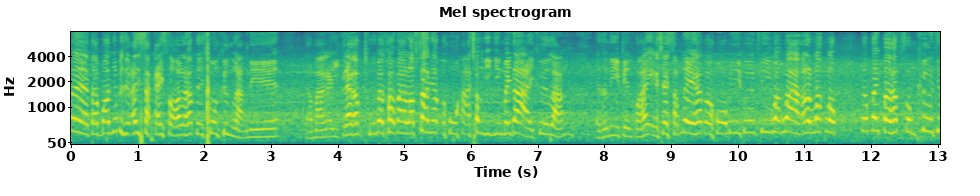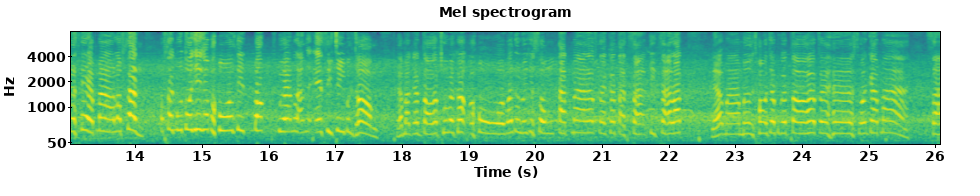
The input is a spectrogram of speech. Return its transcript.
แม่แต่บอลยังไม่ถึงอดิศักดิ์ไกรสอนแล้วครับในช่วงครึ่งหลังนี้กลับมาอีกแล้วครับทูแบ็คเข้ามารับสั้นครับโอ้โหหาช่องยิงยิงไม่ได้คืนหลัง แต่เทนี่เปลี่ยนขวาเอกชัยสำเร็จครับโอ้โหมีพื้นที่ว่างๆเอาล็อกหลบแล้วไม่เปิดครับส่งคืนธีรเทพมารับสั้นรับสั้นมูตัวยิงครับโอ้โหติดบล็อกเบื้องหลัง SCG เมืองทองแล้วมากันต่อครับทูแบ็คเข้าโอ้โหวันเดอร์ลุยจะส่งตัดมาครับแต่ก็ตัดสติดสารัตแล้วมาเมืองทองจะบุกกันต่อครับสวนกลับมาสา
